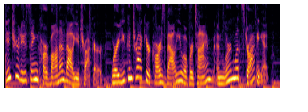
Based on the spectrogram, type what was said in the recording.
Introducing Carvana Value Tracker, where you can track your car's value over time and learn what's driving it.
